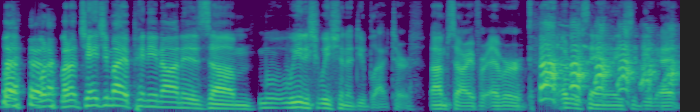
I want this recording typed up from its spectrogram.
but what, what, I'm changing my opinion on is um, we we shouldn't do black turf. I'm sorry for ever ever saying we should do that.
